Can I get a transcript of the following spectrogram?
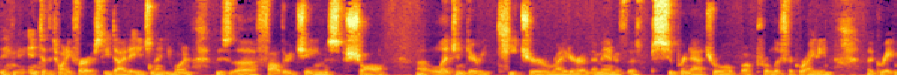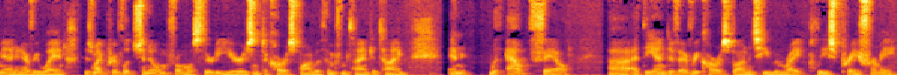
into the 21st. He died at age 91. Was uh, Father James Schall. Uh, legendary teacher, writer, a, a man of, of supernatural, uh, prolific writing, a great man in every way. And it was my privilege to know him for almost 30 years and to correspond with him from time to time. And without fail, uh, at the end of every correspondence, he would write, Please pray for me.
